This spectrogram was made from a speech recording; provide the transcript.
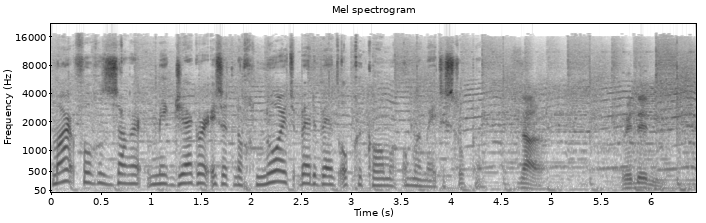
Maar volgens zanger Mick Jagger is het nog nooit bij de band opgekomen om ermee te stoppen. Nou, we didn't.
